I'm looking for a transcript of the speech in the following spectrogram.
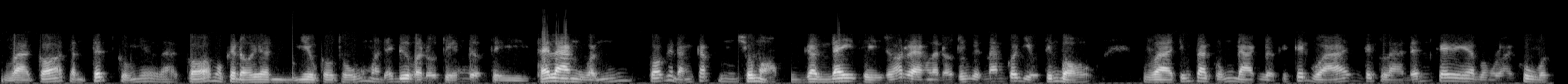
và có thành tích cũng như là có một cái đội hình, nhiều cầu thủ mà để đưa vào đội tuyển được thì Thái Lan vẫn có cái đẳng cấp số 1. Gần đây thì rõ ràng là đội tuyển Việt Nam có nhiều tiến bộ và chúng ta cũng đạt được cái kết quả, tức là đến cái vòng loại khu vực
